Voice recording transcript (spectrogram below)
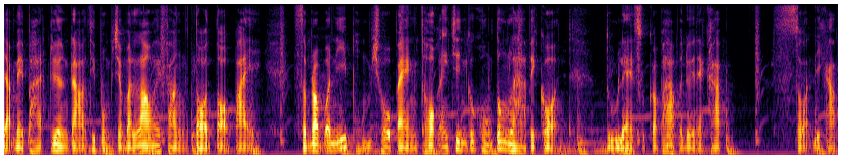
จะไม่พลาดเรื่องราวที่ผมจะมาเล่าให้ฟังตอนต่อไปสำหรับวันนี้ผมโชว์แปงทอกแองจินก็คงต้องลาไปก่อน ดูแลสุขภาพกันด้วยนะครับ สวัสดีครับ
